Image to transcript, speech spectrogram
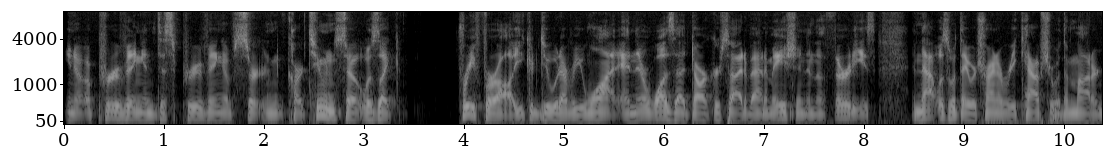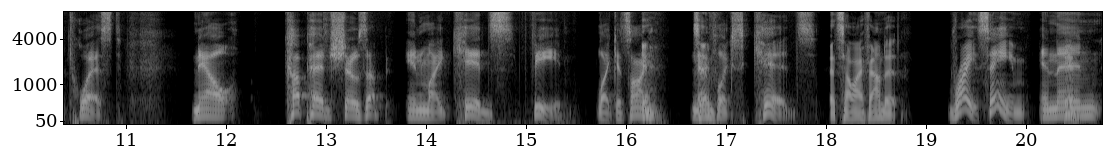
you know, approving and disapproving of certain cartoons. So it was like free for all. You could do whatever you want. And there was that darker side of animation in the 30s. And that was what they were trying to recapture with a modern twist. Now, Cuphead shows up in my kids' feed. Like it's on Yeah. Netflix Kids. That's how I found it. Right, same. And then,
